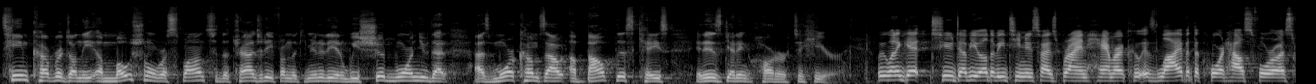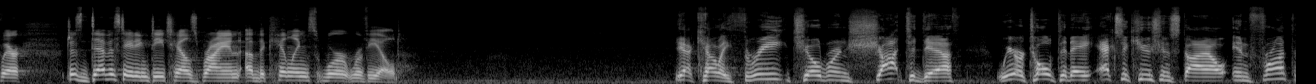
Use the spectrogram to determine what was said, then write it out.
team coverage on the emotional response to the tragedy from the community, and we should warn you that as more comes out about this case, it is getting harder to hear. We want to get to WLWT News 5's Brian Hamrick, who is live at the courthouse for us, where just devastating details, Brian, of the killings were revealed. Yeah, Kelly, three children shot to death. We are told today execution style in front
